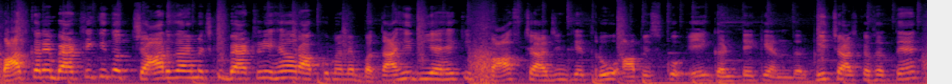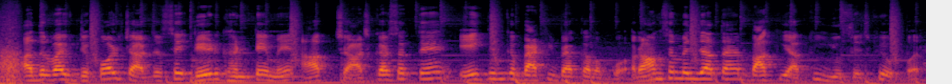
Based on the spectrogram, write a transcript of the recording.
बात करें बैटरी की तो चार हज़ार की बैटरी है, और आपको मैंने बता ही दिया है कि फास्ट चार्जिंग के थ्रू आप इसको एक घंटे के अंदर भी चार्ज कर सकते हैं। अदरवाइज़ डिफ़ॉल्ट चार्जर से डेढ़ घंटे में आप चार्ज कर सकते हैं। एक दिन का बैटरी बैकअप आपको आराम से मिल जाता है, बाकी आपकी यूसेज के ऊपर।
